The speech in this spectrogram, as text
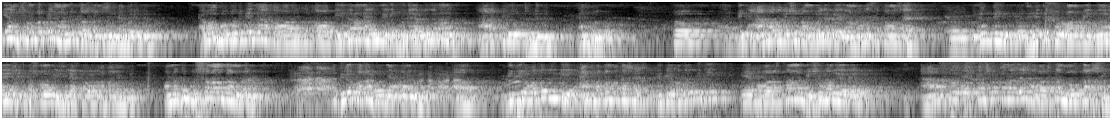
ইয়ান সম্পর্কে মানুষ দশজন চিন্তা করিব। এবং ভগবতকে না খবর দিয়ে দেওয়া না মেডি ফুলে যাবে না আর একটা মুখ তুলে এমন হইব। তো দিন আমার বেশি লম্বা লাগবে আমার কম আছে ঈদের দিন, যেহেতু কোরবান ঈদ নয় সেটা সময় বেশি একটা করে কথা বলবে আমরা তো বুঝছ না তো আমরা দ্বিতীয় কথা বলবি আমার দ্বিতীয় হতো যদি আর প্রথম কথা শেষ দ্বিতীয় হতো যদি এই খবরস্থান বিশ্বকাল আর তো একটা সময় মাঝে খবরস্থান নৌকা ছিল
